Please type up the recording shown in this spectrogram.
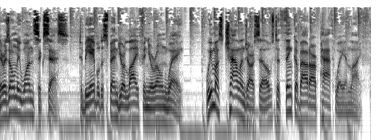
There is only one success, to be able to spend your life in your own way. We must challenge ourselves to think about our pathway in life.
